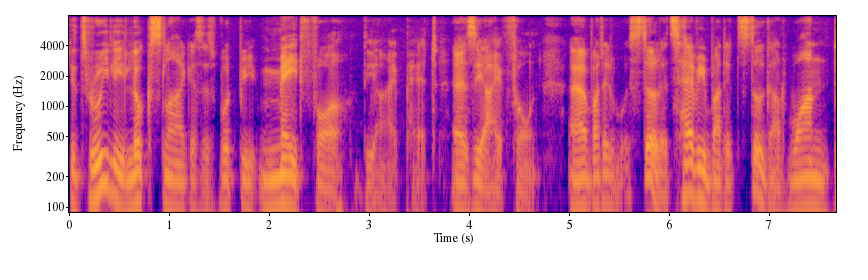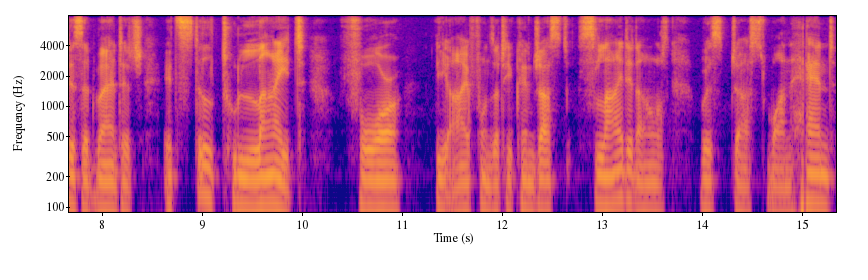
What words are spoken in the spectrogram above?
it really looks like as it would be made for the iPad, uh, the iPhone. Uh, but it still, it's heavy, but it still got one disadvantage. It's still too light for the iPhone that you can just slide it out with just one hand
